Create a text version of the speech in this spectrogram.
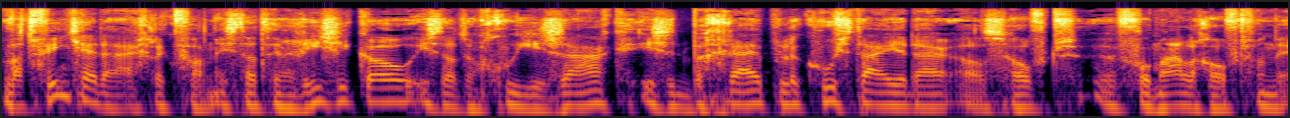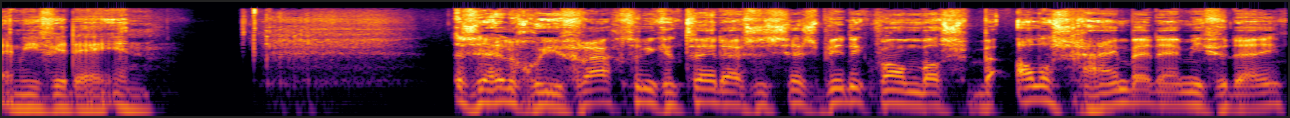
Wat vind jij daar eigenlijk van? Is dat een risico? Is dat een goede zaak? Is het begrijpelijk? Hoe sta je daar als hoofd, eh, voormalig hoofd van de MIVD in? Dat is een hele goede vraag. Toen ik in 2006 binnenkwam, was alles geheim bij de MIVD.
